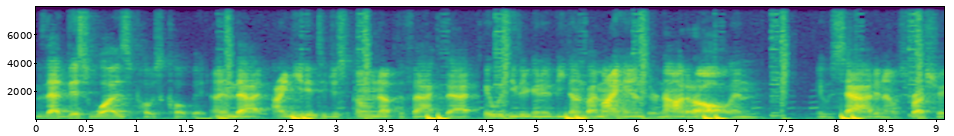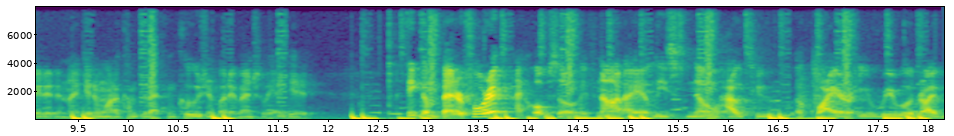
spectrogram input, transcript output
That this was post-COVID and that I needed to just own up the fact that it was either going to be done by my hands or not at all and it was sad and I was frustrated and I didn't want to come to that conclusion but eventually I did. I think I'm better for it. I hope so. If not, I at least know how to acquire a rear-wheel drive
